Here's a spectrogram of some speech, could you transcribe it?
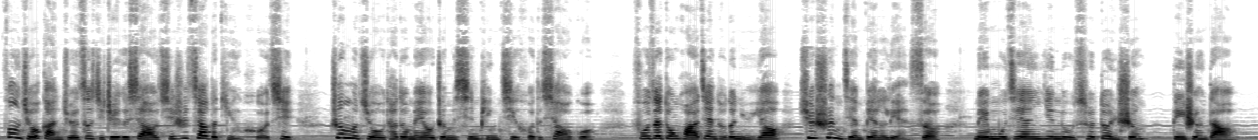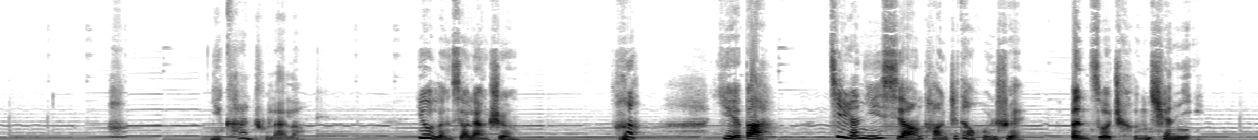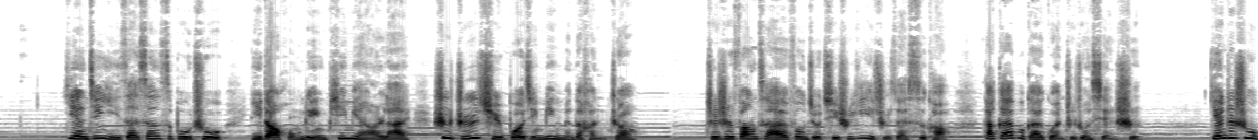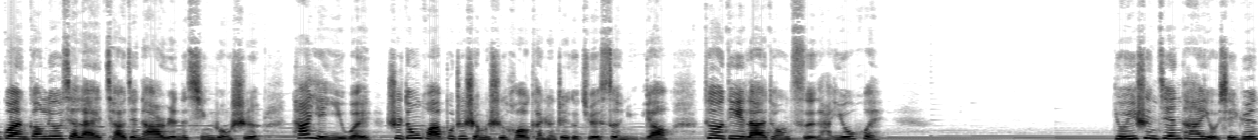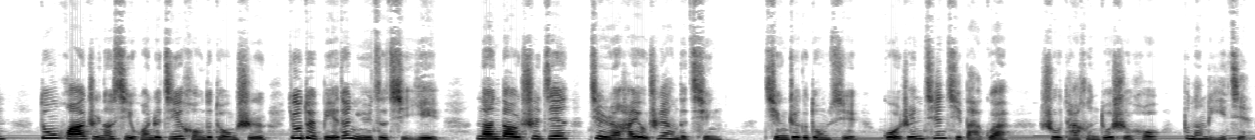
凤九感觉自己这个笑其实笑得挺和气，这么久她都没有这么心平气和的笑过。伏在东华箭头的女妖却瞬间变了脸色，眉目间阴露出顿生，低声道。你看出来了，又冷笑两声，哼，也罢，既然你想淌这趟浑水，本座成全你。眼睛已在三四步处，一道红绫劈面而来，是直取脖颈命门的狠招。直至方才，凤九其实一直在思考，他该不该管这桩闲事。沿着树冠刚溜下来，瞧见他二人的形容时，他也以为是东华不知什么时候看上这个绝色女妖，特地来同此他幽会。有一瞬间，他还有些晕。东华只能喜欢着姬恒的同时，又对别的女子起意，难道世间竟然还有这样的情？情这个东西，果真千奇百怪，恕他很多时候不能理解。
